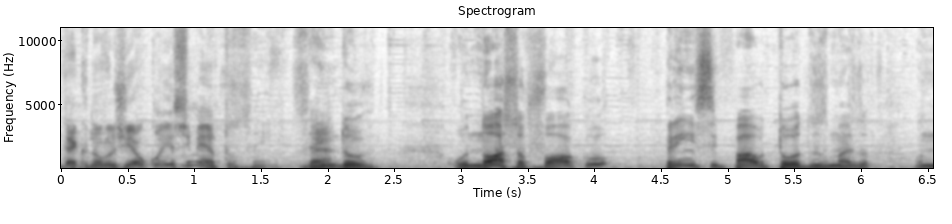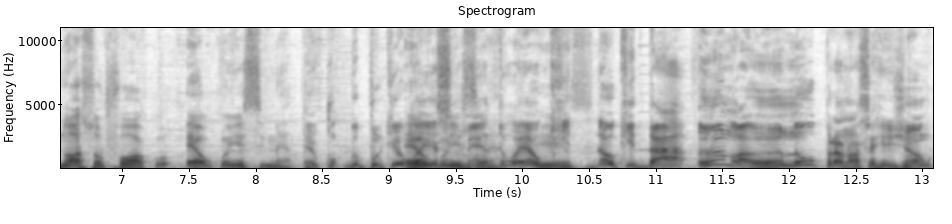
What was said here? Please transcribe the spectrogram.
Tecnologia é o conhecimento. Sim, né? sem dúvida. O nosso foco principal, todos, mas O nosso foco é o conhecimento. É, porque o, é conhecimento, o conhecimento, é o que, é o que dá ano a ano para nossa região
